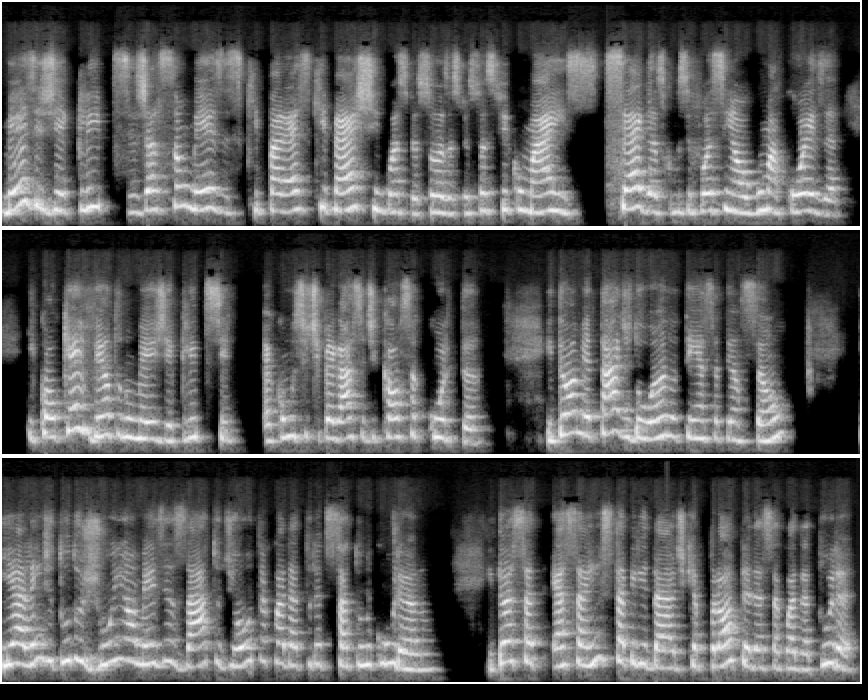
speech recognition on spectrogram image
Meses de eclipse já são meses que parece que mexem com as pessoas, as pessoas ficam mais cegas, como se fossem alguma coisa, e qualquer evento no mês de eclipse é como se te pegasse de calça curta. Então, a metade do ano tem essa tensão, e além de tudo, junho é o mês exato de outra quadratura de Saturno com Urano. Então, essa, essa instabilidade que é própria dessa quadratura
